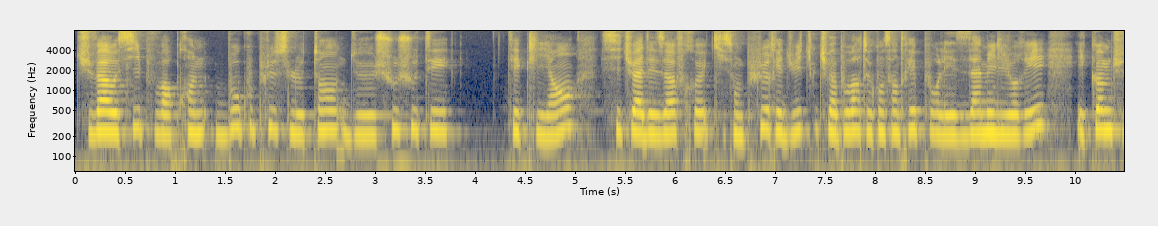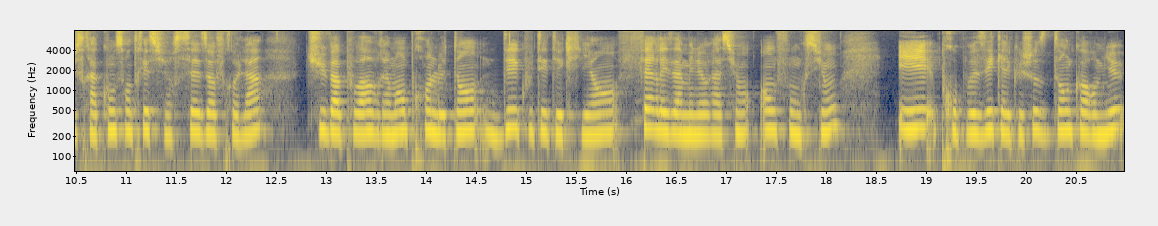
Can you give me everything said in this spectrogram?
Tu vas aussi pouvoir prendre beaucoup plus le temps de chouchouter tes clients. Si tu as des offres qui sont plus réduites, tu vas pouvoir te concentrer pour les améliorer et comme tu seras concentré sur ces offres-là, tu vas pouvoir vraiment prendre le temps d'écouter tes clients, faire les améliorations en fonction et proposer quelque chose d'encore mieux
